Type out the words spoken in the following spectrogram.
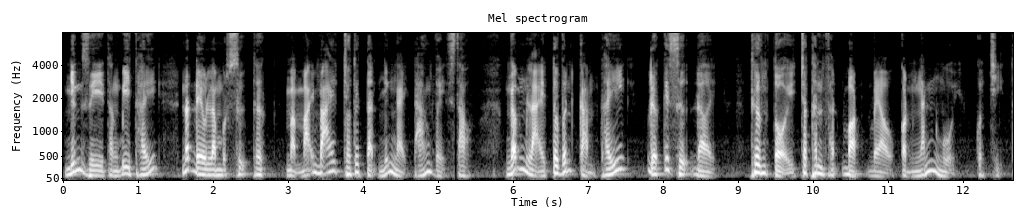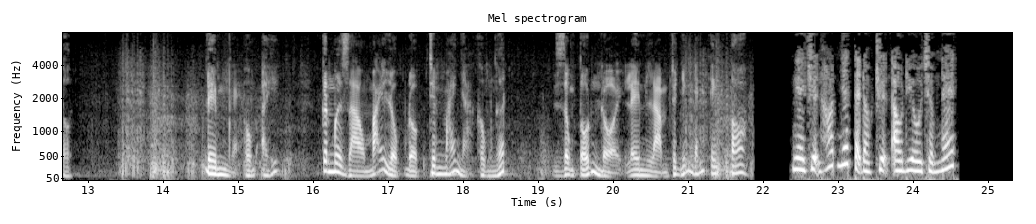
những gì thằng Bi thấy nó đều là một sự thực mà mãi mãi cho tới tận những ngày tháng về sau. Ngẫm lại tôi vẫn cảm thấy được cái sự đời thương tội cho thân phận bọt bèo còn ngắn ngủi của chị tôi. Đêm ngày hôm ấy, cơn mưa rào mãi lột đột trên mái nhà không ngớt. Dông tố nổi lên làm cho những nhánh cây to. Nghe chuyện hot nhất tại doctruyenaudio.net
